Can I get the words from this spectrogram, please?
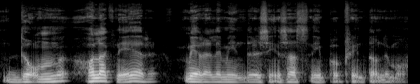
de har lagt ner mer eller mindre sin satsning på print on demand.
